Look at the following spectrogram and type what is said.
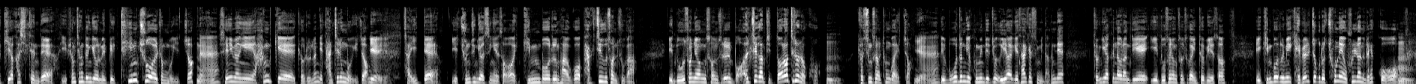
기억하실 텐데 이 평창 동계올림픽 팀 추월 종목 있죠? 네. 세 명이 함께 겨루는 단체 종목이죠. 예, 예. 자 이때 이 준준 결승에서 김보름하고 박지우 선수가 이 노선영 선수를 멀찌감치 떨어뜨려 놓고 음. 결승선을 통과했죠. 예. 모든 게 국민들이 좀 의아하게 생각했습니다. 근데 경기가 끝나고 난 뒤에 이 노선영 선수가 인터뷰에서 이 김보름이 개별적으로 초내 훈련을 했고 음.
